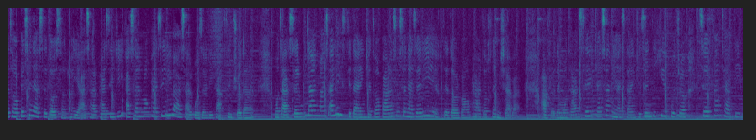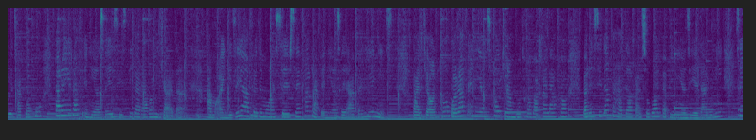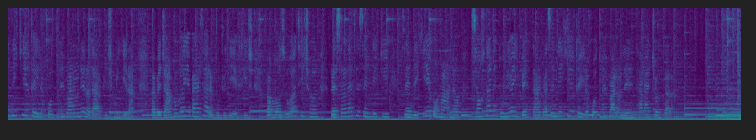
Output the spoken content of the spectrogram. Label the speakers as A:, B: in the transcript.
A: به سه دسته داستانهای اثرپذیری اثرناپذیری و اثرگذاری تقسیم شدند متأثر بودن مسئله است که در این کتاب بر اساس نظریه اقتدار به آن پرداخته می شود افراد متأثر کسانی هستند که زندگی خود را صرفا تبدیل به تکاپو برای رفع نیازهای زیستی و روانی کردند اما انگیزه افراد موثر صرفا رفع نیازهای اولیه نیست بلکه آنها با رفع نیازها کمبودها و خلاها و رسیدن به حداقل ثبات و بینیازی درونی زندگی غیر خودمحورانه را در پیش می‌گیرند و به جنبه های برتر وجودی خیش و موضوعاتی چون رسالت زندگی زندگی با معنا ساختن دنیایی بهتر و زندگی غیر خودمحورانه توجه دارند.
